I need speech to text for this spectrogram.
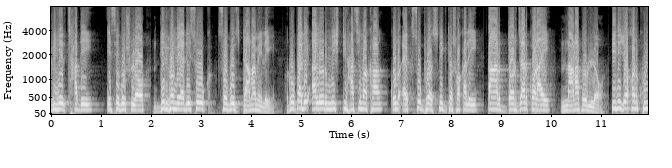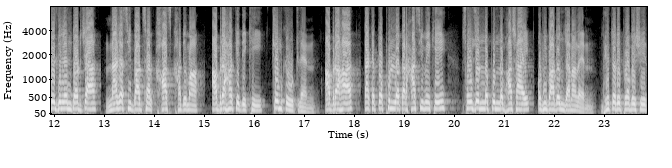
গৃহের ছাদে এসে বসল দীর্ঘমেয়াদী সুখ সবুজ ডানা মেলে। রূপালী আলোর মিষ্টি হাসি মাখা কোনো এক শুভ্র স্নিগ্ধ সকালে তার দরজার কড়ায় নাড়া পড়ল। তিনি যখন খুলে দিলেন দরজা, নাজাসি বাদশার খাস খাদেমা আব্রাহাকে দেখে চমকে উঠলেন। আব্রাহা তাকে প্রফুল্লতার হাসি মেখে সৌজন্যপূর্ণ ভাষায় অভিবাদন জানালেন। ভেতরে প্রবেশের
